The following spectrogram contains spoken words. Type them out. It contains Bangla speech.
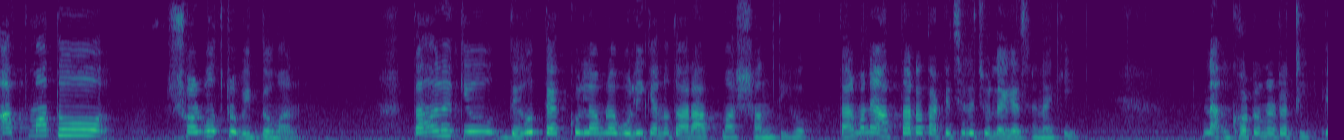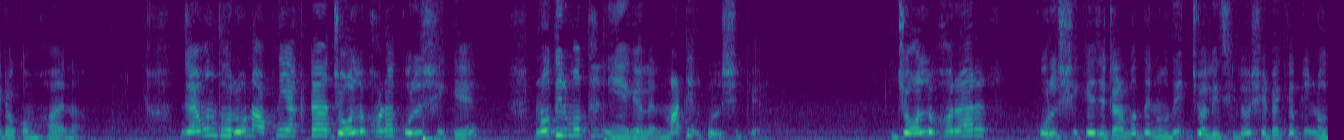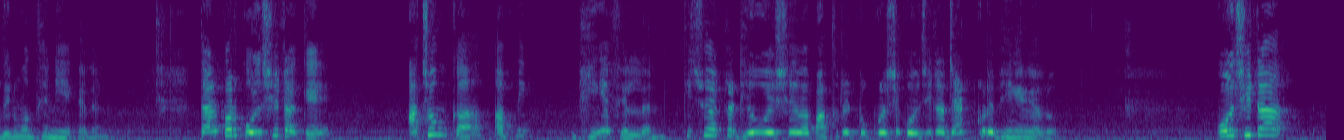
আত্মা তো সর্বত্র বিদ্যমান। তাহলে কেউ দেহ ত্যাগ করলে আমরা বলি, কেন তার আত্মার শান্তি হোক? তার মানে আত্মাটা তাকে ছেড়ে চলে গেছে নাকি? না, ঘটনাটা ঠিক এরকম হয় না। যেমন ধরুন, আপনি একটা জল ভরা কলসিকে নদীর মধ্যে নিয়ে গেলেন, মাটির কলসিকে। জল ভরার কলসিকে যেটার মধ্যে নদীর জলই ছিল, সেটাকে আপনি নদীর মধ্যে নিয়ে গেলেন। তারপর কলসিটাকে আচমকা আপনি ভেঙে ফেললেন। কিছু একটা ঢেউ এসে বা পাথরের টুকরো এসে কলসিটা ঝাট করে ভেঙে গেল। কলসিটা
